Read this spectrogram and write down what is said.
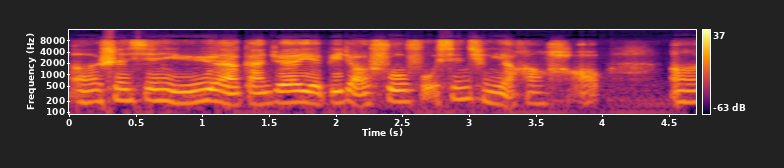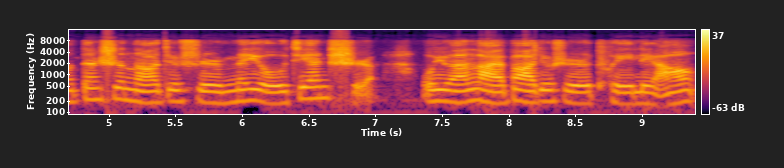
呃身心愉悦，感觉也比较舒服，心情也很好。嗯，但是呢，就是没有坚持。我原来吧，就是腿凉，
